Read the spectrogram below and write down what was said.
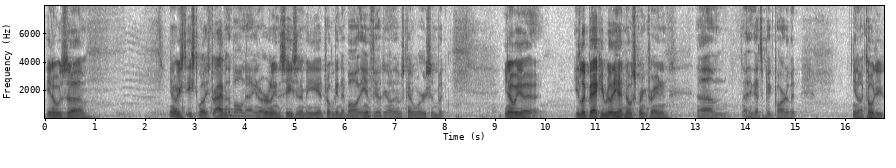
You know, it was um, you know he's, he's well he's driving the ball now. You know, early in the season, I mean, he had trouble getting that ball in the infield. You know, that was kind of worrisome. But you know, he, uh, you look back, he really had no spring training. Um, I think that's a big part of it. You know, I told you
